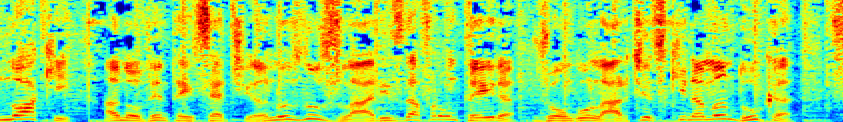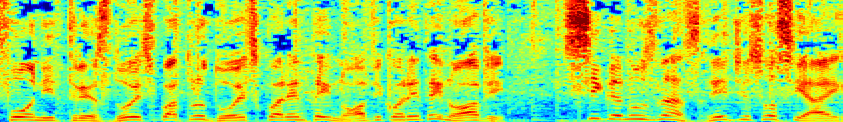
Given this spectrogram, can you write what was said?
NOC há 97 anos nos lares da fronteira. João Goulart esquina Manduca. Fone 3242 4949. Siga-nos nas redes sociais.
